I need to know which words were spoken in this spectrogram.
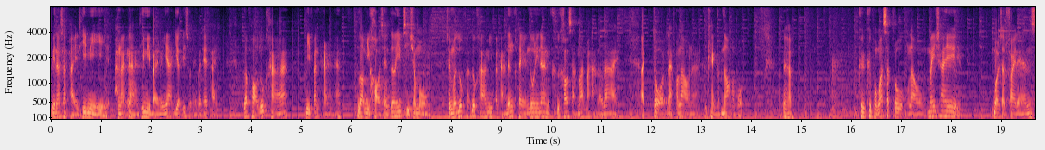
วินาศภัยที่มีพนักงานที่มีใบอนุญาตเยอะที่สุดในประเทศไทย แล้วพอลูกค้ามีปัญหา เรามี call center 24 ชั่วโมง สมมติลูกลูกค้ามีปัญหาเรื่องเคลมนู่นนี่นั่น คือเขาสามารถมาหาเราได้ โจทย์หนักของเรานะคือแข่งกับนอกระบบนะครับ คือคือผมว่าศัตรูของเราไม่ใช่บริษัทไฟแนนซ์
